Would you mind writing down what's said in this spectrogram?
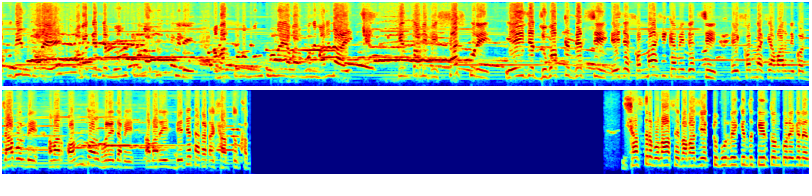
এতদিন ধরে আমাকে যে মন্ত্রণা দিচ্ছিলি আমার কোনো মন্ত্রণাই আমার মনে মানে নাই। কিন্তু আমি বিশ্বাস করি এই যে যুবককে দেখছি, এই যে সন্ন্যাসীকে আমি দেখছি, এই সন্ন্যাসী আমার নিকট যা বলবে, আমার অন্তর ভরে যাবে, আমার এই বেঁচে থাকাটা সার্থক হবে। শাস্ত্রে বলা আছে, বাবাজি একটু পূর্বে কিন্তু কীর্তন করে গেলেন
